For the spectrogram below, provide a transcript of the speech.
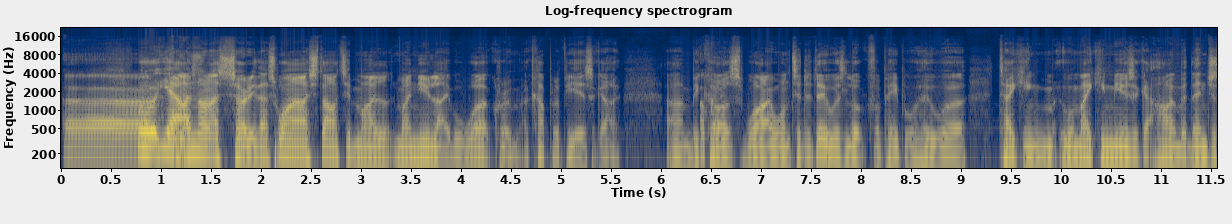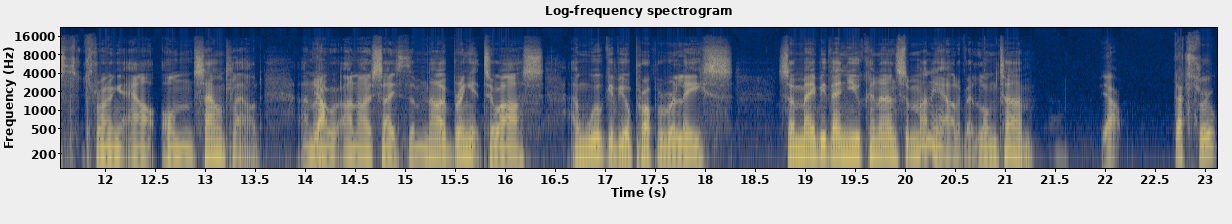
uh, Well, yeah. I'm not necessarily. That's why I started my my new label, Workroom, a couple of years ago, um, because what I wanted to do was look for people who were taking who were making music at home, but then just throwing it out on SoundCloud. And. I and I say to them, no, bring it to us, and we'll give you a proper release. So maybe then you can earn some money out of it long term. Yeah, that's true.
